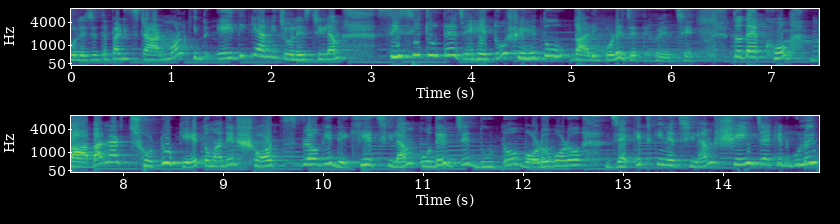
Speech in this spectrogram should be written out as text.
চলে যেতে পারি স্টার মল কিন্তু এই দিকে আমি চলে এসেছিলাম সিসি টুতে, যেহেতু, সেহেতু গাড়ি করে যেতে হয়েছে। তো দেখো বাবান আর ছোটুকে তোমাদের শর্ট শর্টস ব্লগে দেখিয়েছিলাম, ওদের যে দুটো বড় বড় জ্যাকেট কিনেছিলাম, সেই জ্যাকেটগুলোই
